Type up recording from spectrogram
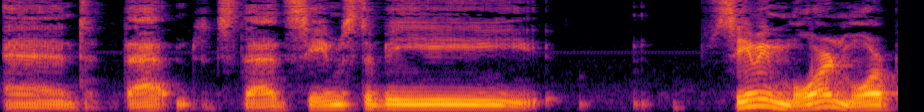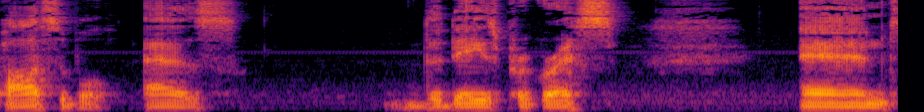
And that that seems to be seeming more and more possible as the days progress. And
